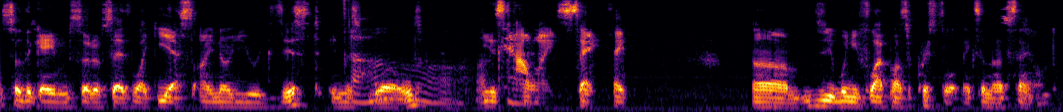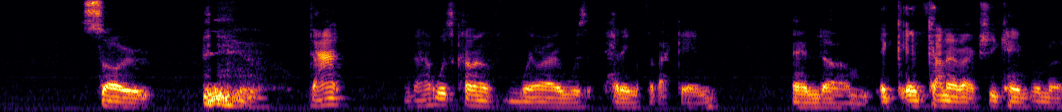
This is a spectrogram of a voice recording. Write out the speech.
So the game sort of says, like, yes, I know you exist in this world. Oh, Is how I say thank you. Um, when you fly past a crystal, it makes a nice sound. So that that was kind of where I was heading for that game, and um, it, it kind of actually came from a,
